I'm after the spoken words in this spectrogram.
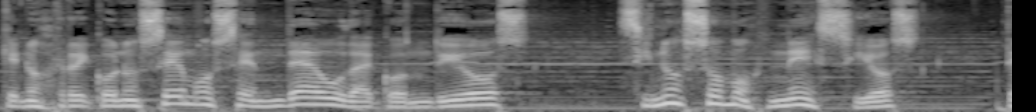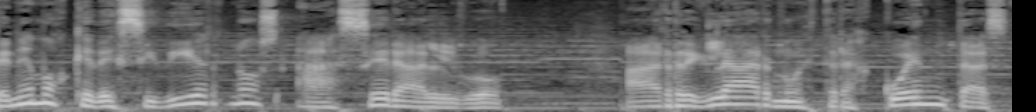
que nos reconocemos en deuda con Dios, si no somos necios, tenemos que decidirnos a hacer algo, a arreglar nuestras cuentas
